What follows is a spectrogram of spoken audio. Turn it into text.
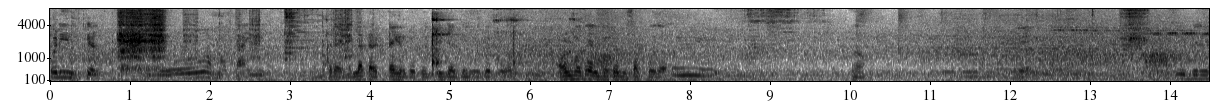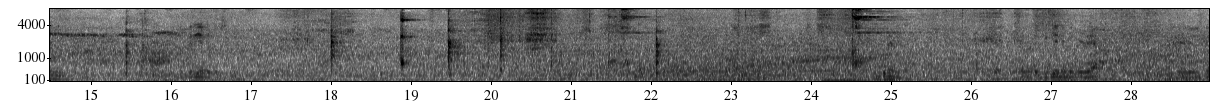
ಕೊಡಿ ಅಂತ ಕೇಳು. ಅಯ್ಯೋ ಅಮ್ಮ ತಾಯಿ. ಒಂಥರ ಎಲ್ಲ ಕರೆಕ್ಟಾಗಿರ್ಬೇಕು ಇಟ್ಟಿದ್ದ ಜಾಗದಲ್ಲಿ ಇರಬೇಕು ಅವಳು ಮಾತ್ರ ಎಲ್ಲಿ ಬೇಕಾದ್ರೂ ಬಿಸಾಕ್ಬೋದು ಹಾಂ ಈ ಬಿರಿಯಾನಿ ಬಿರಿಯಾನಿ ಬಿಡಿಸಿ ಬಿರಿಯಾನಿ ಸೊ ನೋಡಿ ಬಿರಿಯಾನಿ ಬಂದಿದೆ ಈಗ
